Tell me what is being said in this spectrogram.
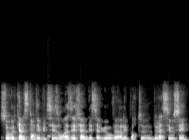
ce vocal. C'était en début de saison à Zefeld et ça lui a ouvert les portes de la COC.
